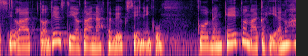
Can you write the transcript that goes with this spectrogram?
sillä että on tietysti jotain nähtävyyksiä, niin kuin Golden Gate on aika hieno.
